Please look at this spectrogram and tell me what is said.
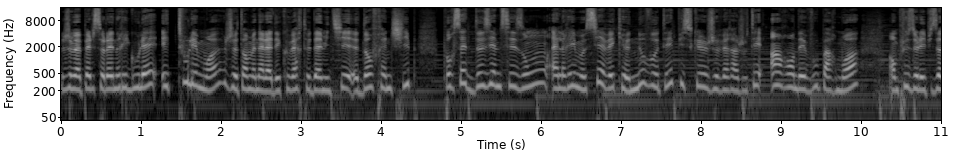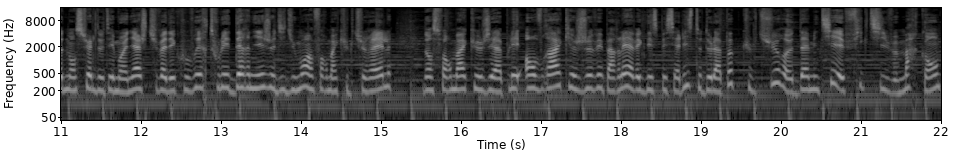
je m'appelle Solène Rigoulet et tous les mois, je t'emmène à la découverte d'amitié dans Friendship. Pour cette deuxième saison, elle rime aussi avec nouveauté puisque je vais rajouter un rendez-vous par mois. En plus de l'épisode mensuel de témoignages, tu vas découvrir tous les derniers jeudis du mois un format culturel. Dans ce format que j'ai appelé En vrac, je vais parler avec des spécialistes de la pop culture d'amitié fictive marquante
